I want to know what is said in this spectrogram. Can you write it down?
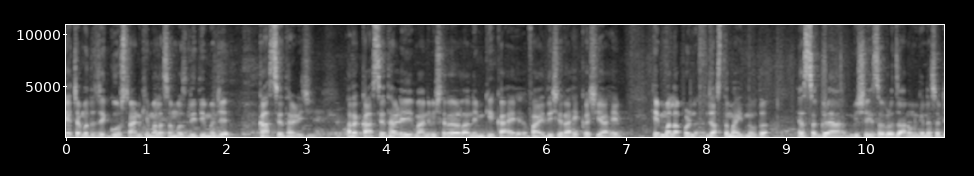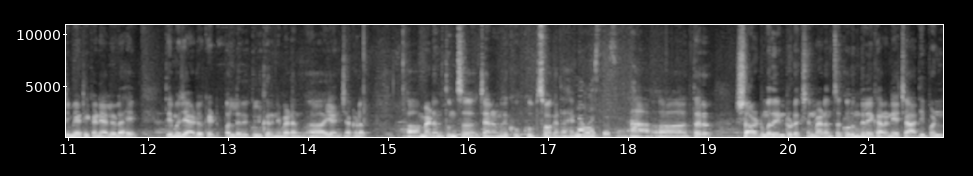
याच्यामध्येच एक गोष्ट आणखी मला समजली ती म्हणजे कास्य थाळीची आता कास्य थाळी मानवी शरीराला नेमकी काय फायदेशीर आहे कशी आहे हे मला पण जास्त माहीत नव्हतं. या सगळ्या विषयी सगळं जाणून घेण्यासाठी मी या ठिकाणी आलेलो आहे. ते म्हणजे ॲडव्होकेट पल्लवी कुलकर्णी मॅडम यांच्याकडं. मॅडम तुमचं चॅनलमध्ये खूप खूप स्वागत आहे. नमस्ते सर. हां तर शॉर्टमध्ये इंट्रोडक्शन मॅडमचं करून दिले कारण याच्या आधी पण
